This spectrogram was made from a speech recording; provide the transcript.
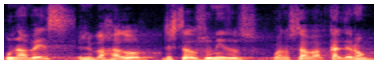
Una vez el embajador de Estados Unidos, cuando estaba Calderón,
